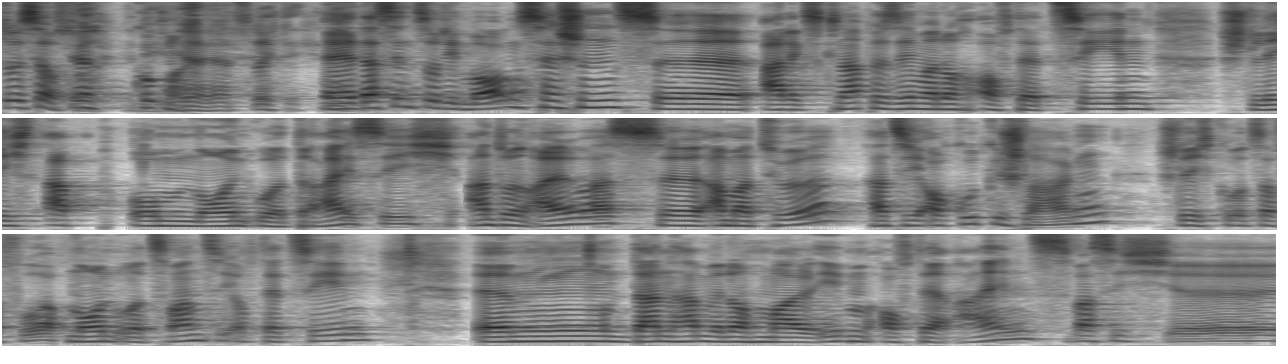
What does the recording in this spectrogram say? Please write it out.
So ist auch so. Ja, Guck mal. Ja, ja, ist richtig. Äh, das sind so die Morgensessions. Äh, Alex Knappe sehen wir noch auf der 10, schlägt ab um 9.30 Uhr. Anton Albers, äh, Amateur, hat sich auch gut geschlagen schlägt kurz davor, ab 9.20 Uhr auf der 10. Ähm, dann haben wir nochmal eben auf der 1, was ich äh,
